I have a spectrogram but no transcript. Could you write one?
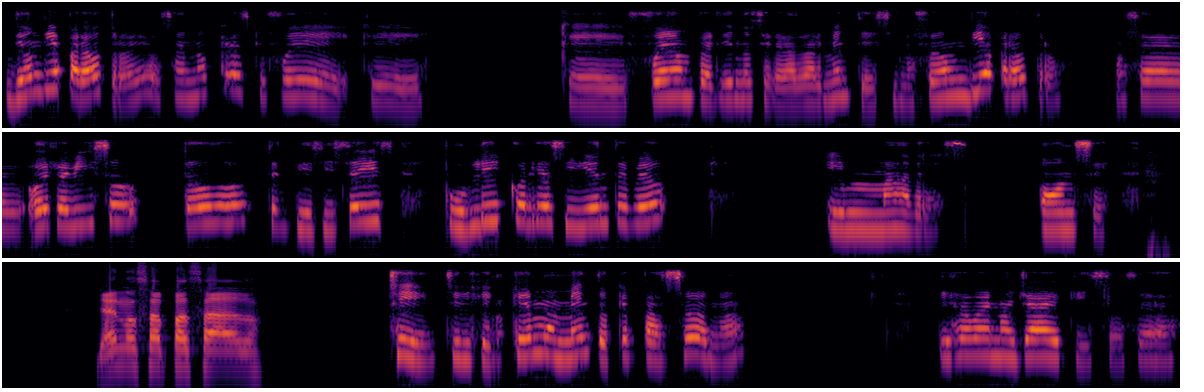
De un día para otro, ¿eh? O sea, no creas que fue que, que fueron perdiéndose gradualmente, sino fue un día para otro. O sea, hoy reviso todo, te- 16, publico al día siguiente, veo y madres, 11. Ya nos ha pasado. Sí, sí, dije, ¿en qué momento? ¿Qué pasó, no? Dije, bueno, ya X, o sea.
